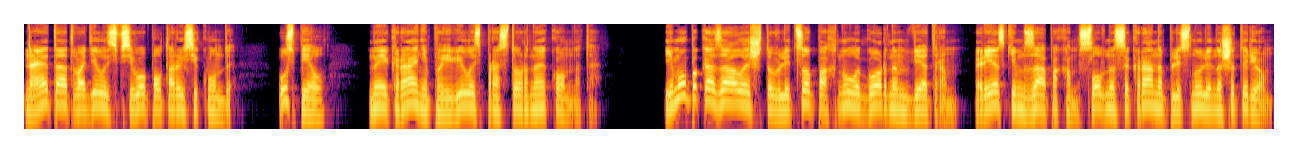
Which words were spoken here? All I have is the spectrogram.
На это отводилось всего полторы секунды. Успел. На экране появилась просторная комната. Ему показалось, что в лицо пахнуло горным ветром, резким запахом, словно с экрана плеснули нашатырем.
